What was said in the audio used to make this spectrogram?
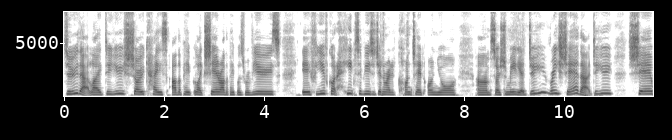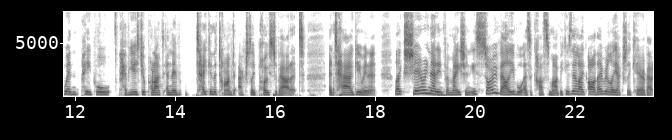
do that? Like, do you showcase other people, like share other people's reviews? If you've got heaps of user generated content on your um, social media, do you reshare that? Do you share when people have used your product and they've taken the time to actually post about it? and tag you in it. Like sharing that information is so valuable as a customer because they're like, oh, they really actually care about,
